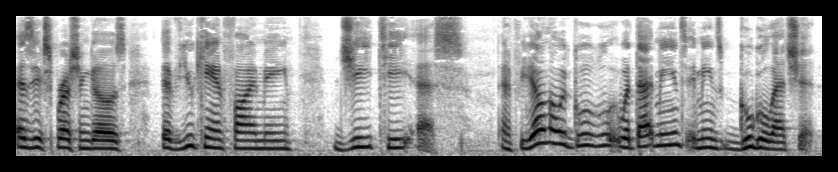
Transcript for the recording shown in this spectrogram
as the expression goes, if you can't find me, GTS. And if you don't know what Google what that means, it means Google that shit.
